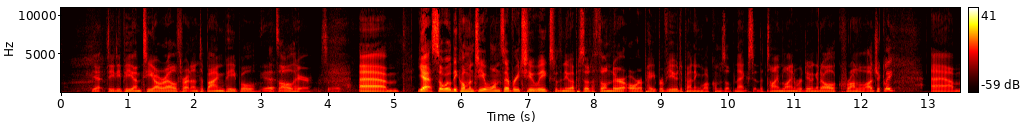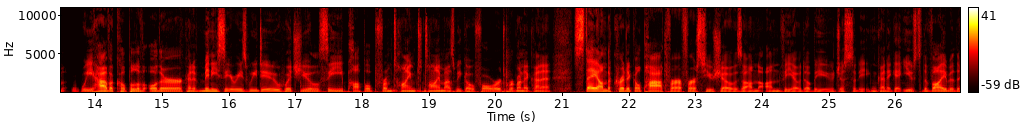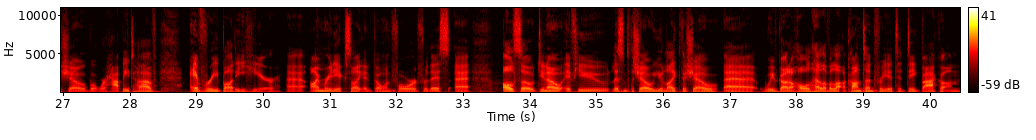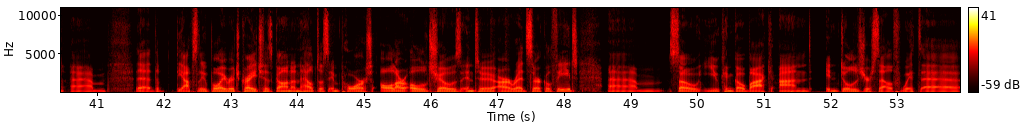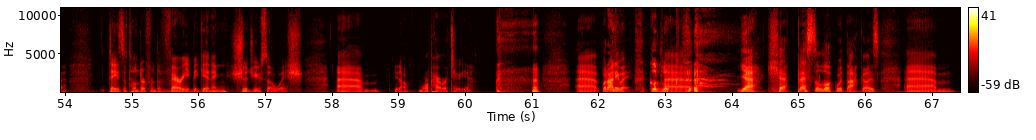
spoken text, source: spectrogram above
Yeah, DDP on TRL threatening to bang people. Yeah. It's all here. So Um, yeah, so we'll be coming to you once every two weeks with a new episode of Thunder or a pay per view, depending on what comes up next in the timeline. We're doing it all chronologically. Um, we have a couple of other kind of mini series we do, which you'll see pop up from time to time as we go forward. We're going to kind of stay on the critical path for our first few shows on on VOW, just so that you can kind of get used to the vibe of the show. But we're happy to have everybody here. Uh, I'm really excited going forward for this. Uh, also, do you know if you listen to the show, you like the show, uh, we've got a whole hell of a lot of content for you to dig back on. Um, uh, the the absolute boy Rich Craich has gone and helped us import all our old shows into our Red Circle feed, um, so you can go back and indulge yourself with uh, Days of Thunder from the very beginning, should you so wish. Um, you know, more power to you. uh, but anyway, good luck. uh, yeah, yeah. Best of luck with that, guys. Um,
